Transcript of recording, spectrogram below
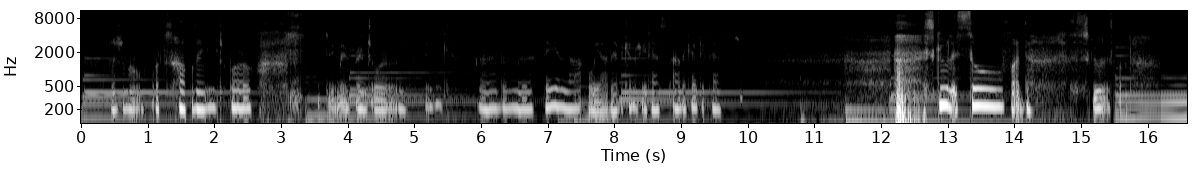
I don't know what's happening tomorrow. I'm doing my French oral, I think, and I'm gonna fail that. Oh yeah, and I have a chemistry test and a counting test. School is so fun. School is fun.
